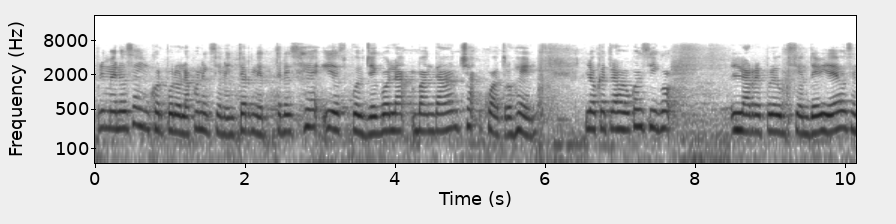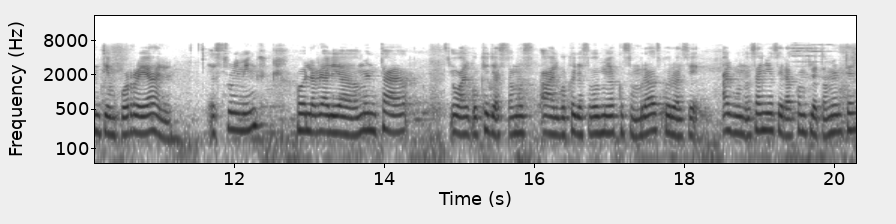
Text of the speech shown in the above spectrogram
Primero se incorporó la conexión a Internet 3G y después llegó la banda ancha 4G, lo que trajo consigo la reproducción de videos en tiempo real, streaming o la realidad aumentada o algo que ya estamos algo que ya estamos muy acostumbrados, pero hace algunos años era completamente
